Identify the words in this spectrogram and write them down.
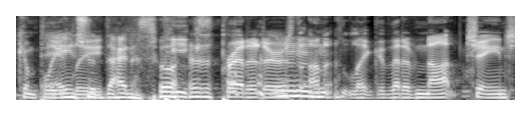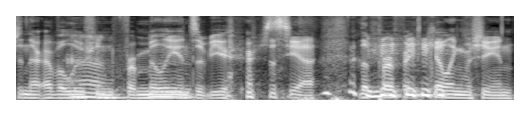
completely ancient dinosaurs. peak predators un- like that have not changed in their evolution Uh, for millions of years. yeah, the perfect killing machine.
